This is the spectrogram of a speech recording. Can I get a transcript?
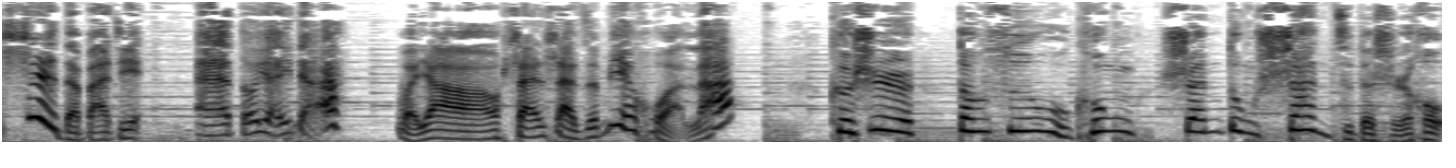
是的，八戒，呃，躲远一点啊！我要扇扇子灭火了。可是。当孙悟空扇动扇子的时候，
